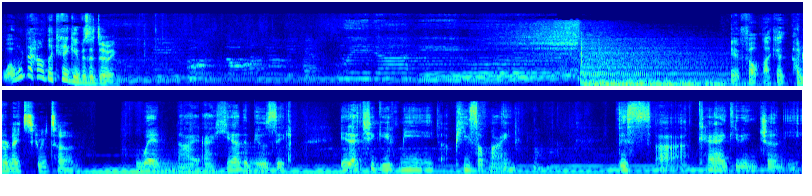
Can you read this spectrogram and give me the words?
I wonder how the caregivers are doing. It felt like a 180 degree turn. When I, I hear the music, it actually gives me a peace of mind this uh, caregiving journey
